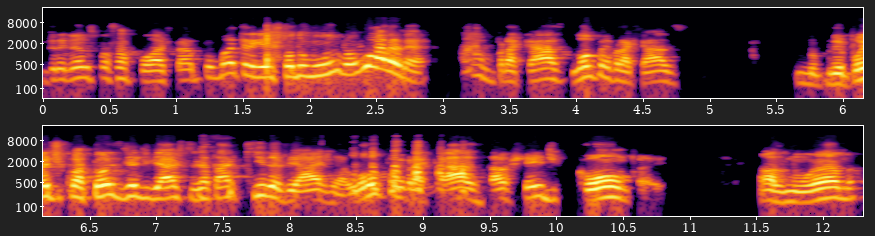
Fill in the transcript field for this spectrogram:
entregando os passaportes. Tá? Pô, entreguei de todo mundo, vambora, né? Ah, vamos pra casa, louco pra ir pra casa. Depois de 14 dias de viagem, tu já tá aqui da viagem, né? louco pra ir pra casa, tava cheio de compra, as muamba.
